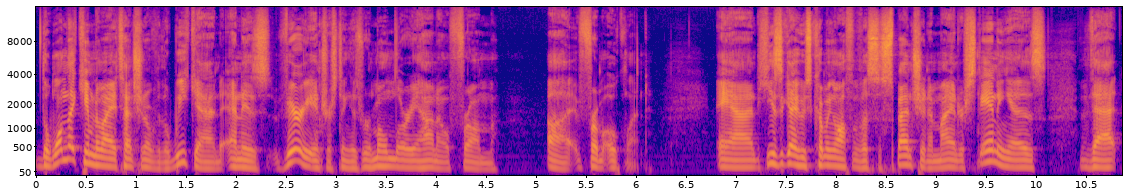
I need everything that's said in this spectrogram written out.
the one that came to my attention over the weekend and is very interesting is Ramon Laureano from uh, from Oakland, and he's a guy who's coming off of a suspension. And my understanding is that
